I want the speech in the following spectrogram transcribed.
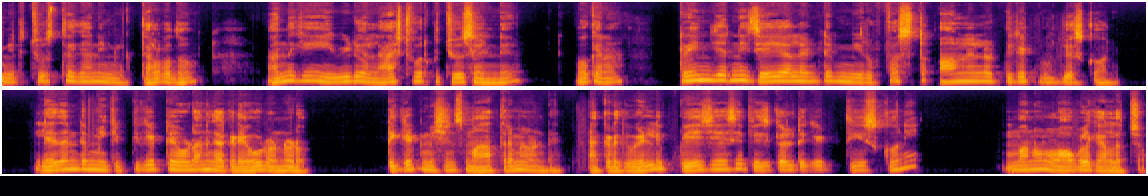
మీరు చూస్తే కానీ మీకు తెలవదు. అందుకే ఈ వీడియో లాస్ట్ వరకు చూసేయండి. ఓకేనా? ట్రైన్ జర్నీ చేయాలంటే మీరు ఫస్ట్ ఆన్లైన్లో టికెట్ బుక్ చేసుకోవాలి. లేదంటే మీకు టికెట్ ఇవ్వడానికి అక్కడ ఎవడు ఉండడు. టికెట్ మిషన్స్ మాత్రమే ఉంటాయి. అక్కడికి వెళ్ళి పే చేసి ఫిజికల్ టికెట్ తీసుకొని మనం లోపలికి వెళ్ళొచ్చు.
